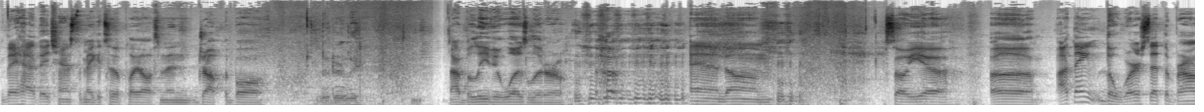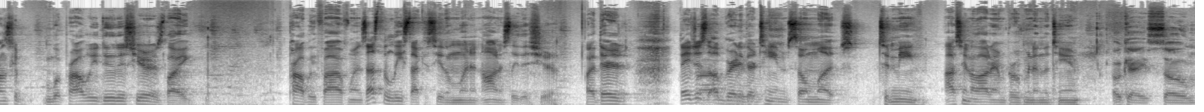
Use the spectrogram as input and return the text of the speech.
they had their chance to make it to the playoffs and then drop the ball. literally. I believe it was literal. and um so yeah. Uh I think the worst that the Browns could would probably do this year is like probably five wins. That's the least I could see them winning, honestly, this year. Like they're they just Five upgraded their team so much to me. I've seen a lot of improvement in the team. Okay, so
